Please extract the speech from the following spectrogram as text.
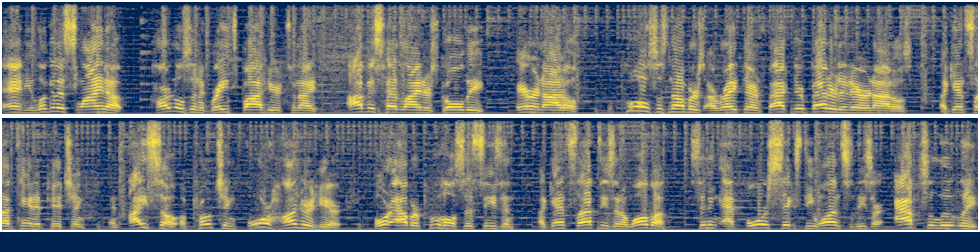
And you look at this lineup, Cardinals in a great spot here tonight. Obvious headliners, Goldie, Arenado. The Pujols' numbers are right there. In fact, they're better than Arenado's against left-handed pitching. And ISO approaching 400 here for Albert Pujols this season against lefties. And a wOBA sitting at 461. So these are absolutely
